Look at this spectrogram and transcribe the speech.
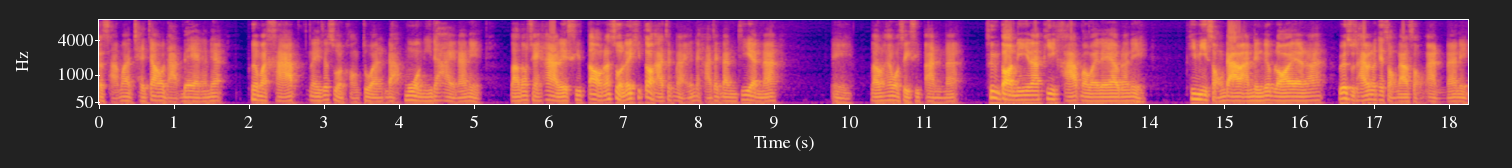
จะสามารถใช้เจ้าดาบแดงอันเนี้ยเพื่อมาคราฟในส่วนของตัวดาบม่วงนี้ได้นะนี่ เราต้องใช้5เลสคริสตัลนะส่วนเลสคริสตัลหาจากไหนเนี่ยหาจากดันเจียนนะนี่เราต้องให้หมด40 อันนะซึ่งตอนนี้นะพี่คราฟมาไว้แล้วนะนี่ พี่มี 2 ดาวอันหนึงเรียบร้อยแล้วนะเวลสุดท้ายมันต้องแค่2ดาว 2 อันนะนี่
